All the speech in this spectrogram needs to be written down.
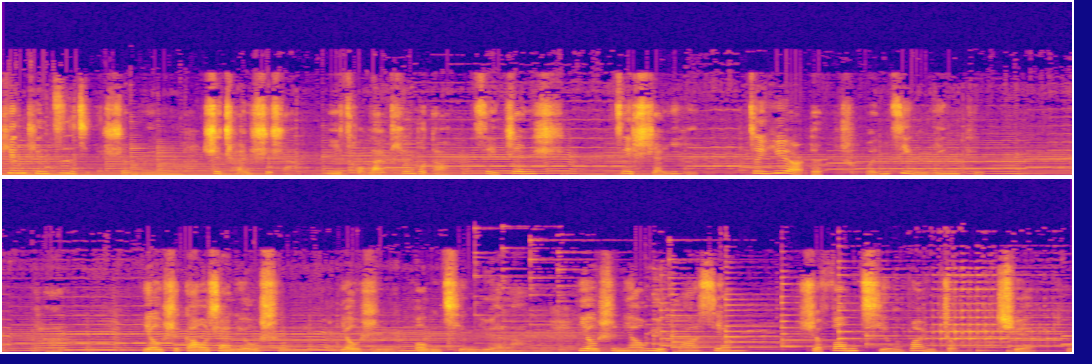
听听自己的声音，是尘世上你从来听不到最真实、最神异、最悦耳的纯净音质。它有时高山流水，有时风清月朗，有时鸟语花香。是风情万种，却图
